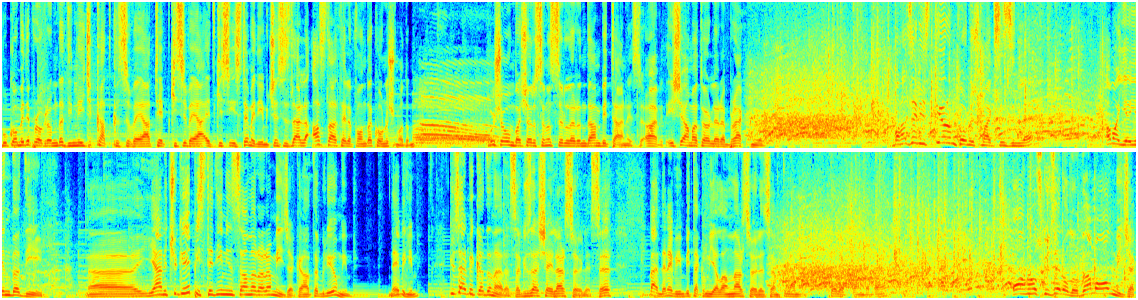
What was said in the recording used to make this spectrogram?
Bu komedi programında dinleyici katkısı veya tepkisi veya etkisi istemediğim için sizlerle asla telefonda konuşmadım. Bu şovun başarısının sırlarından bir tanesi. Evet, işi amatörlere bırakmıyorum. Bazen istiyorum konuşmak sizinle. Ama yayında değil. Ee, yani çünkü hep istediğim insanlar aramayacak. Anlatabiliyor muyum? Ne bileyim. Güzel bir kadın arasa, güzel şeyler söylese. Ben de ne bileyim bir takım yalanlar söylesem falan telefonda bana. O anons güzel olurdu ama olmayacak.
